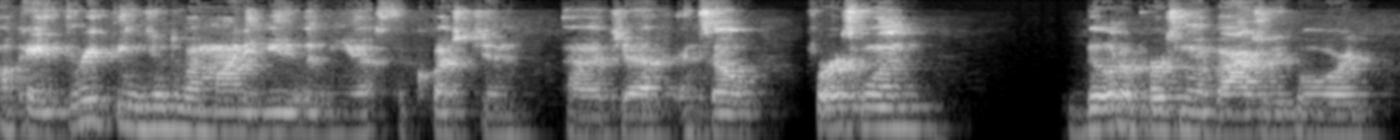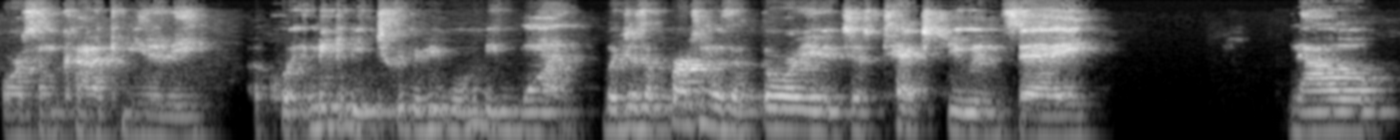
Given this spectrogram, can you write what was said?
okay three things into my mind immediately when you ask the question uh, jeff and so first one build a personal advisory board or some kind of community it can be two or three people, it can be one, but just a person with authority to just text you and say, "No,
